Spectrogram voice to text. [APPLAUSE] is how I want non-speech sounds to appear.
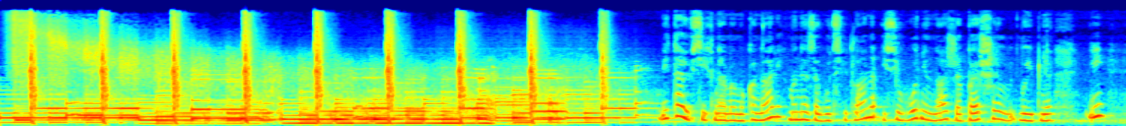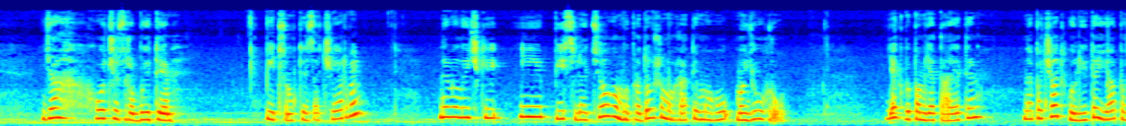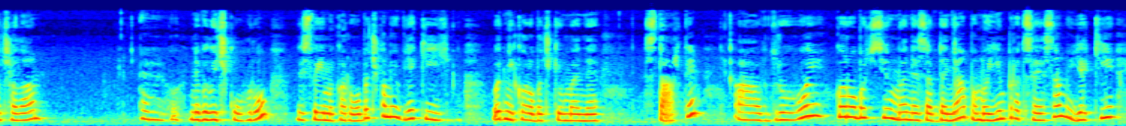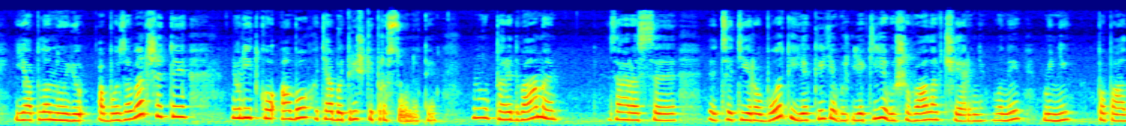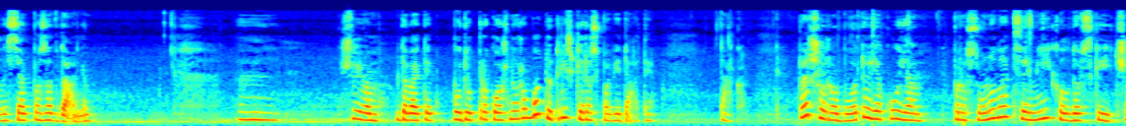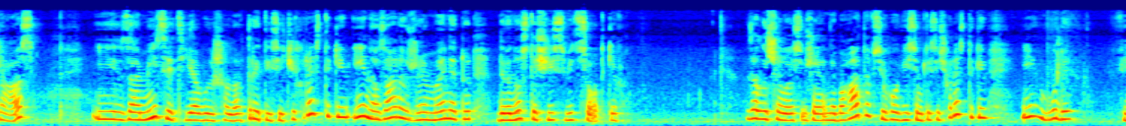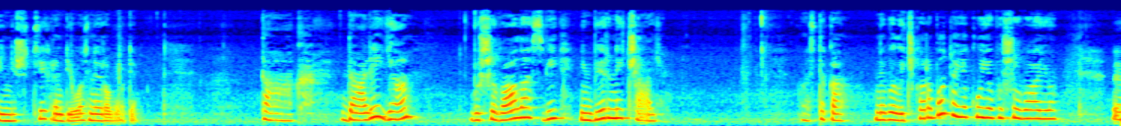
Вітаю всіх на моєму каналі. Мене звуть Світлана і сьогодні у нас вже 1 липня. І я хочу зробити підсумки за червень невеличкі. І після цього ми продовжимо грати мою, мою гру. Як ви пам'ятаєте, на початку літа я почала е, невеличку гру зі своїми коробочками, в якій в одній коробочці в мене старти, а в другій коробочці в мене завдання по моїм процесам, які я планую або завершити влітку, або хоча б трішки просунути. Ну, Перед вами зараз е, це ті роботи, які я, які я вишивала в червні. Вони мені попалися по завданню. Е, що я вам давайте буду про кожну роботу трішки розповідати. Так, першу роботу, яку я просунула, це мій колдовський час. І за місяць я вишила 3000 хрестиків, і на зараз вже в мене тут 96%. Залишилось вже небагато, всього 8000 хрестиків, і буде фініш цієї грандіозної роботи. Так, далі я вишивала свій імбірний чай. Ось така невеличка робота, яку я вишиваю. Е,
